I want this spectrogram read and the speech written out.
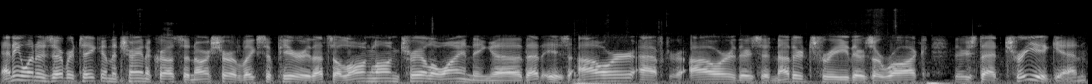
anyone who's ever taken the train across the North Shore of Lake Superior, that's a long, long trail of winding. Uh, that is hour after hour. There's another tree. There's a rock. There's that tree again.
